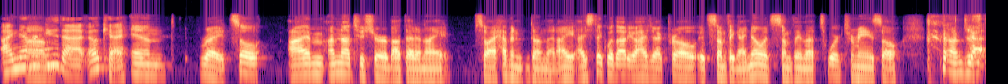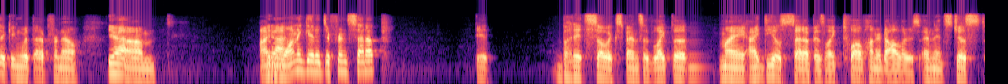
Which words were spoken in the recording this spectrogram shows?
I never Um, knew that. Okay. And right, so I'm I'm not too sure about that, and I so I haven't done that. I, I stick with Audio Hijack Pro. It's something I know. It's something that's worked for me, so I'm just Yeah. sticking with that for now. Yeah. Um, I Yeah. want to get a different setup. It, but it's so expensive. Like the my ideal setup is like twelve hundred dollars, and it's just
